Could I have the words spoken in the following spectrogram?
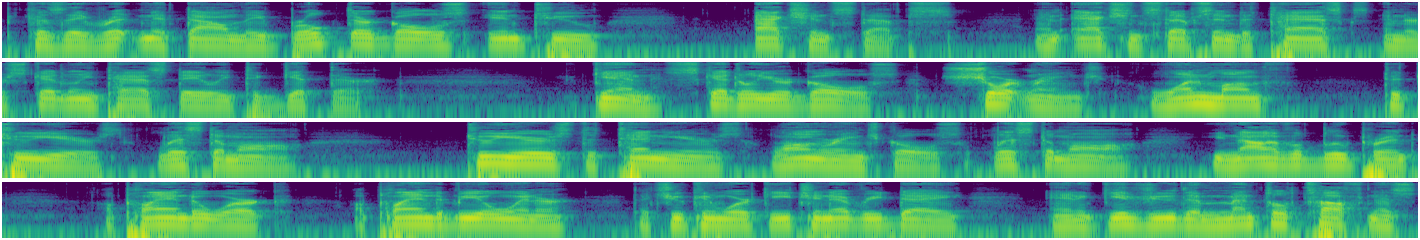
because they've written it down. They've broke their goals into action steps and action steps into tasks and they're scheduling tasks daily to get there. Again, schedule your goals. Short range, one month to two years, list them all. Two years to 10 years, long range goals, list them all. You now have a blueprint, a plan to work, a plan to be a winner that you can work each and every day, and it gives you the mental toughness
